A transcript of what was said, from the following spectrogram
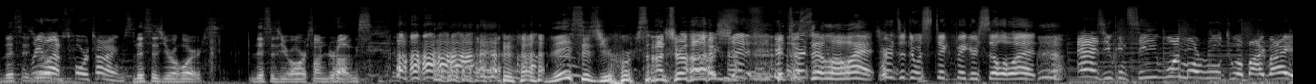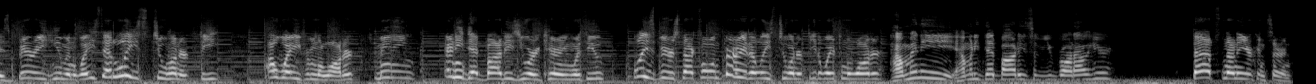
This is Relapsed your. four times. This is your horse. This is your horse on drugs. this is your horse on drugs. Oh, Shit, it It's a turns, silhouette. turns into a stick figure silhouette. As you can see, one more rule to abide by is bury human waste at least 200 feet away from the water, meaning any dead bodies you are carrying with you, please be respectful and bury it at least 200 feet away from the water. How many how many dead bodies have you brought out here? That's none of your concern.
